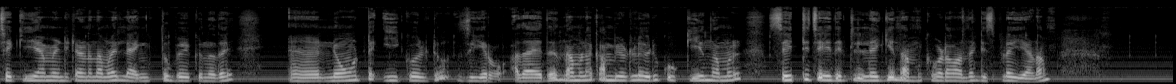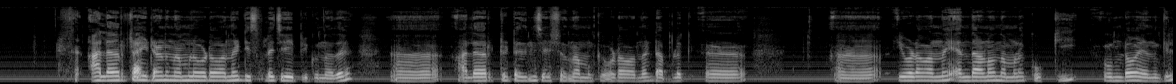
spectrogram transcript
ചെക്ക് ചെയ്യാൻ വേണ്ടിയിട്ടാണ് നമ്മൾ ലെങ്ത്ത് ഉപയോഗിക്കുന്നത്. നോട്ട് ഈക്വൽ ടു സീറോ അതായത് നമ്മളെ കമ്പ്യൂട്ടറിൽ ഒരു കുക്കിയും നമ്മൾ സെറ്റ് ചെയ്തിട്ടില്ലെങ്കിൽ നമുക്ക് ഇവിടെ വന്ന് ഡിസ്പ്ലേ ചെയ്യണം. അലേർട്ടായിട്ടാണ് നമ്മളിവിടെ വന്ന് ഡിസ്പ്ലേ ചെയ്യിപ്പിക്കുന്നത്. അലേർട്ട് ഇട്ടതിന് ശേഷം നമുക്ക് ഇവിടെ വന്ന് ഡബിൾ ഇവിടെ വന്ന് എന്താണോ നമ്മൾ കുക്കി ഉണ്ടോ എങ്കിൽ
